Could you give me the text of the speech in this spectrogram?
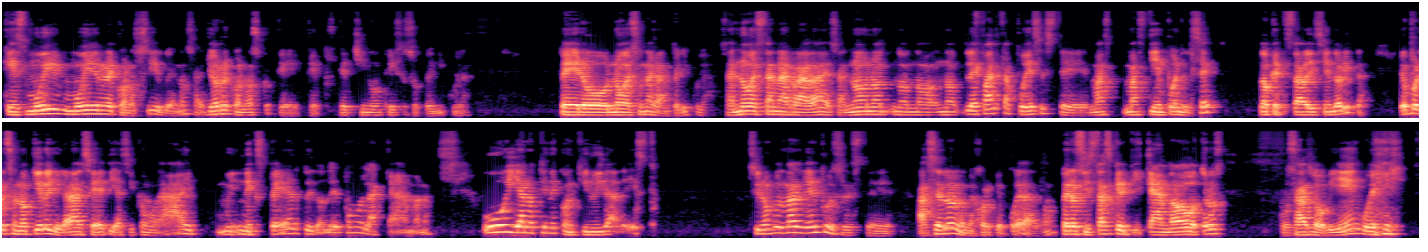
que es muy, muy reconocible, ¿no? O sea, yo reconozco que, que pues qué chino que hizo su película pero no es una gran película. O sea, no está narrada, o sea, no, no, no, no, no, le falta pues este, más, más tiempo en el set, lo que te estaba diciendo ahorita. Yo por eso no quiero llegar al set y así como, ay, muy inexperto, ¿y dónde pongo la cámara? Uy, ya no tiene continuidad esto. Sino pues más bien, pues, este, hacerlo lo mejor que puedas, ¿no? Pero si estás criticando a otros, pues hazlo bien, güey.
